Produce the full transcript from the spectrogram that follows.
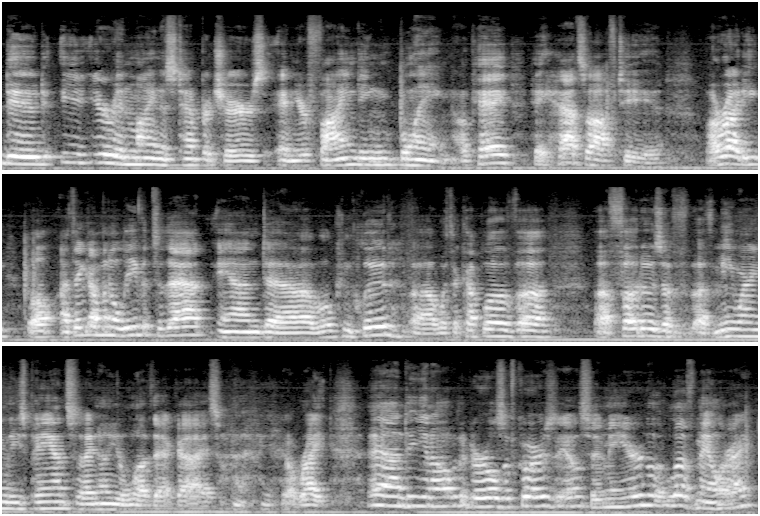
dude, you're in minus temperatures and you're finding bling, okay? Hey, hats off to you. Alrighty, well, I think I'm going to leave it to that, and uh, we'll conclude uh, with a couple of uh, uh, photos of, of me wearing these pants. I know you'll love that, guys. right. And, you know, the girls, of course, you know, send me your love mail, right?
